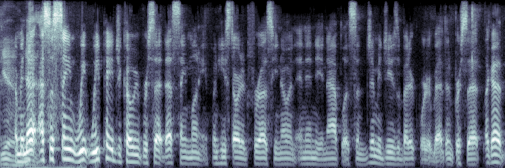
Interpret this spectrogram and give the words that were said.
yeah. I mean, yeah. That, that's the same. We, we paid Jacoby Brissett that same money when he started for us, you know, in, in Indianapolis. And Jimmy G is a better quarterback than Brissett. Like, I,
